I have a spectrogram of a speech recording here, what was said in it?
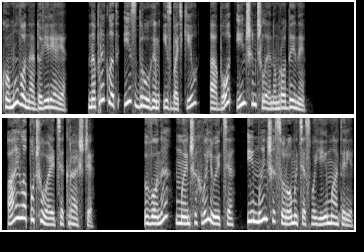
кому вона довіряє, наприклад, із другим із батьків або іншим членом родини. Айла почувається краще. Вона менше хвилюється і менше соромиться своєї матері.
